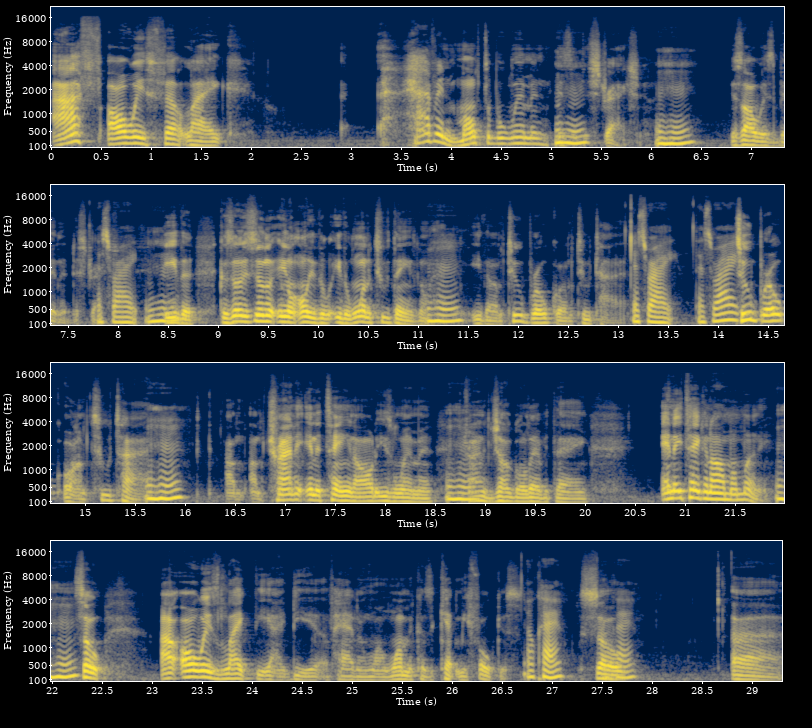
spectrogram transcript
I've always felt like having multiple women is a distraction. Mm-hmm. It's always been a distraction. That's right. Mhm. Either because there's you know, only the, either one or two things going happen. Mm-hmm. Either I'm too broke or I'm too tired. That's right. That's right. Too broke or I'm too tired. Mm-hmm. I'm, I'm trying to entertain all these women, mm-hmm. trying to juggle everything, and they taking all my money. So I always liked the idea of having one woman because it kept me focused. Okay. So okay. Uh,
